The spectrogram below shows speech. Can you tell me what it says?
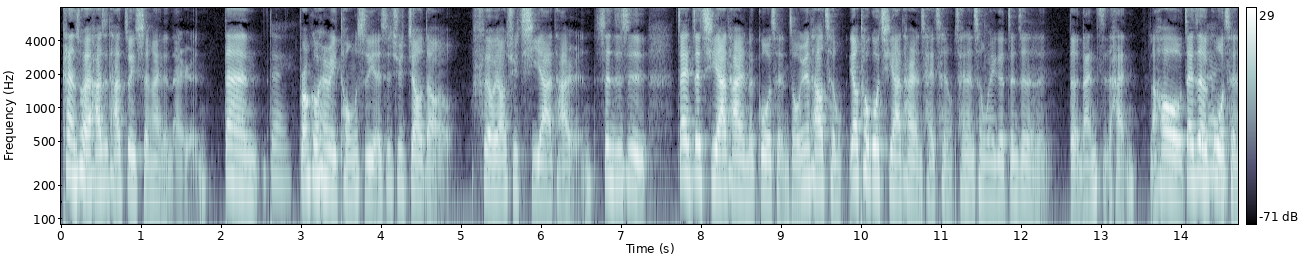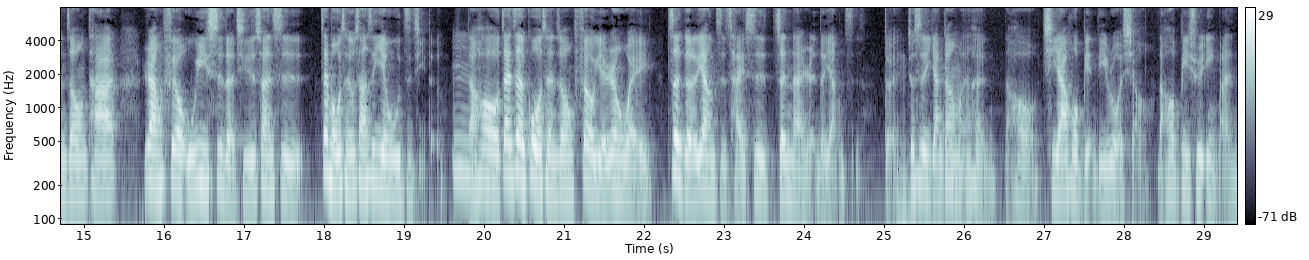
看出来他是他最深爱的男人，但对 Bronco Henry 同时也是去教导 Phil 要去欺压他人，甚至是在这欺压他人的过程中，因为他要成要透过欺压他人才成才能成为一个真正的人的男子汉，然后在这个过程中，他让 Phil 无意识的其实算是在某个程度上是厌恶自己的，嗯，然后在这个过程中，Phil 也认为这个样子才是真男人的样子。对，就是阳刚蛮横，嗯、然后欺压或贬低弱小，然后必须隐瞒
